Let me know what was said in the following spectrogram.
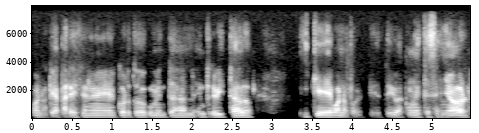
bueno, que aparece en el corto documental entrevistado y que, bueno, pues te ibas con este señor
